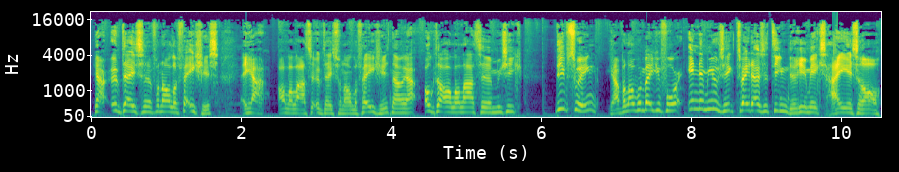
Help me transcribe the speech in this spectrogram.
ja, updates van alle feestjes. En ja, allerlaatste updates van alle feestjes. Nou ja, ook de allerlaatste muziek. Deep Swing, ja, we lopen een beetje voor in de Music 2010, de remix. Hij is er al.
